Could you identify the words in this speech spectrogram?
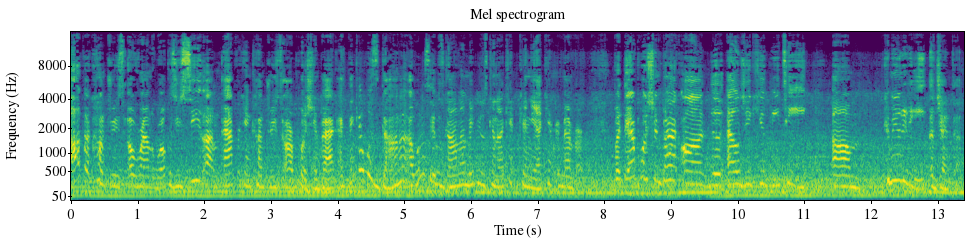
other countries around the world because you see um, African countries are pushing back. I think it was Ghana. I want to say it was Ghana. Maybe it was Kenya. I can't, Kenya. I can't remember. But they're pushing back on the LGBTQ um, community agenda.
